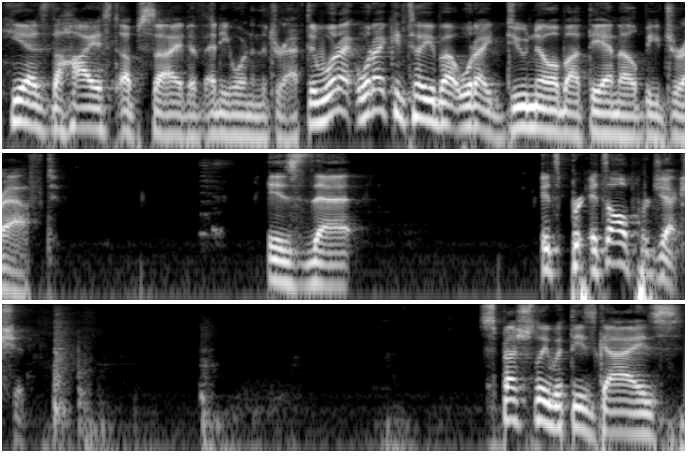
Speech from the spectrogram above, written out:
he has the highest upside of anyone in the draft. And what I, what I can tell you about what I do know about the MLB draft is that it's it's all projection. Especially with these guys.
